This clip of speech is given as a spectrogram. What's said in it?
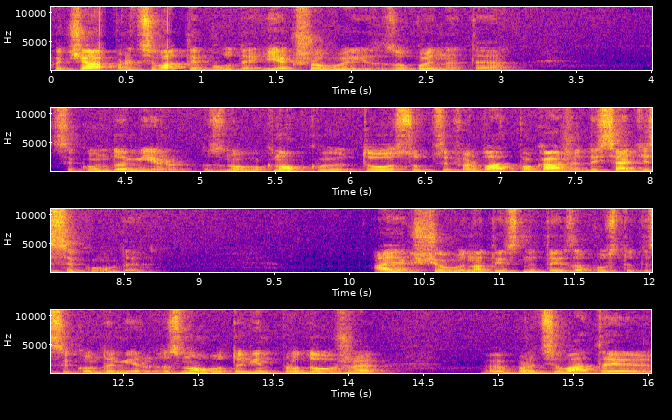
хоча працювати буде. І якщо ви зупините секундомір знову кнопкою, то субциферблат покаже 10 секунди. А якщо ви натиснете і запустите секундомір знову, то він продовжує е, працювати,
